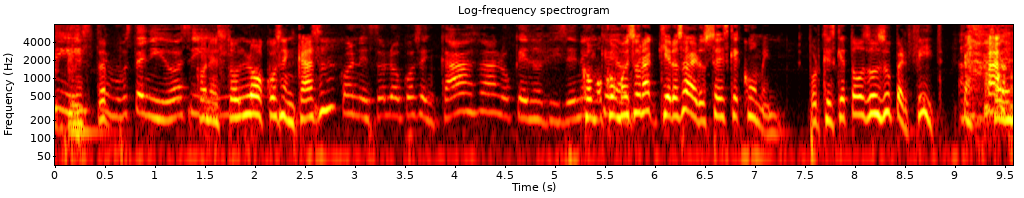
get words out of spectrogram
Sí, Esto- hemos tenido así. ¿Con estos locos en casa? Con estos locos en casa, lo que nos dicen. es ¿Cómo, que cómo es hora? Quiero saber ustedes qué comen. Porque es que todos son super fit. Son.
